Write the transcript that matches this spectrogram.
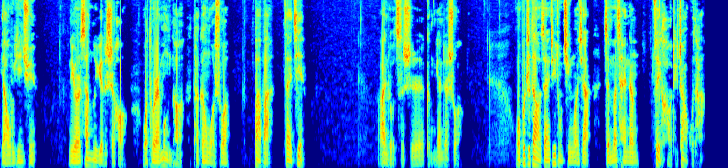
杳无音讯。女儿三个月的时候，我突然梦到他跟我说：‘爸爸再见。’安卓此时哽咽着说：‘我不知道在这种情况下，怎么才能最好的照顾她。’”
